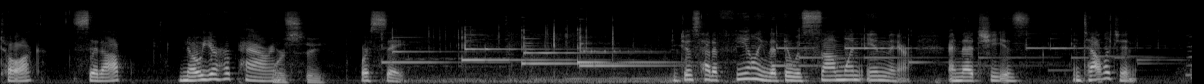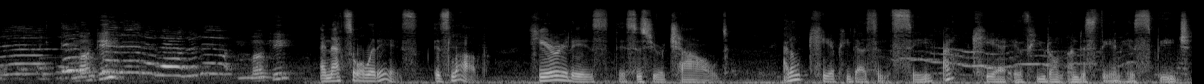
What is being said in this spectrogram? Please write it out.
talk, sit up, know you're her parent. Or parents, C. or see. I just had a feeling that there was someone in there and that she is intelligent. Monkey? Monkey? And that's all it is. It's love. Here it is. This is your child. I don't care if he doesn't see. I don't care if you don't understand his speech.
